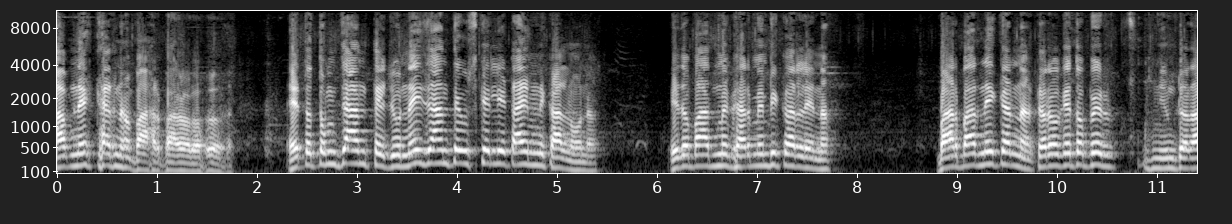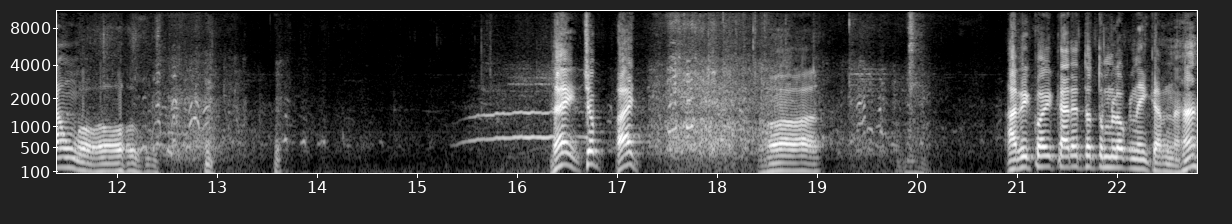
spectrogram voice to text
अब नहीं करना बार बार ये तो तुम जानते जो नहीं जानते उसके लिए टाइम निकालना ना ये तो बाद में घर में भी कर लेना। बार बार नहीं करना। करोगे तो फिर डराऊँगा। नहीं चुप हट। अभी कोई करे तो तुम लोग नहीं करना हाँ?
